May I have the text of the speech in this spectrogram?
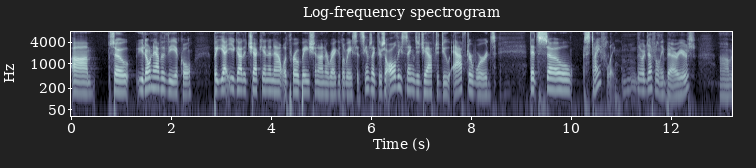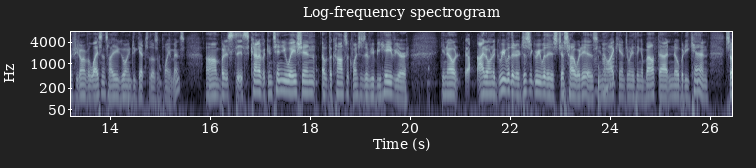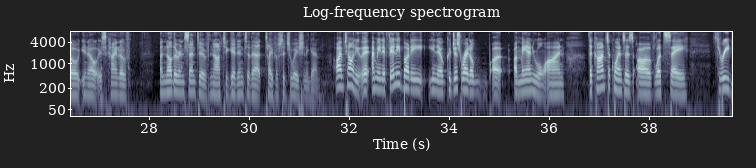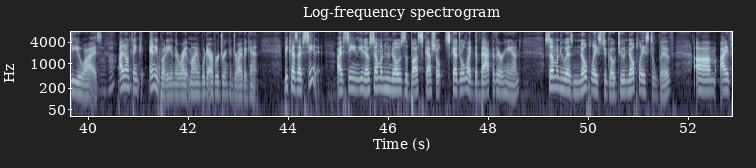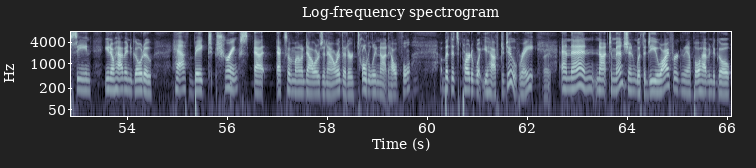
um, so you don't have a vehicle, but yet you got to check in and out with probation on a regular basis. It seems like there's all these things that you have to do afterwards that's so stifling. Mhm, There are definitely barriers. Um, if you don't have a license, how are you going to get to those appointments? Um, but it's it's kind of a continuation of the consequences of your behavior. You know, I don't agree with it or disagree with it. It's just how it is. You know, I can't do anything about that, and nobody can. So you know, it's kind of another incentive not to get into that type of situation again. I'm telling you, I- I mean, if anybody, you know, could just write a, a, a manual on the consequences of, let's say, three DUIs, I don't think anybody in their right mind would ever drink and drive again because I've seen it. I've seen, you know, someone who knows the bus schedule, schedule like the back of their hand, someone who has no place to go to, no place to live. Um, I've seen, you know, having to go to half baked shrinks at X amount of dollars an hour that are totally not helpful but that's part of what you have to do, right? Right. And then, not to mention, with a DUI, for example, having to go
